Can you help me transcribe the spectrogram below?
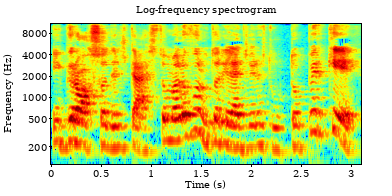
il grosso del testo, ma l'ho voluto rileggere tutto perché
